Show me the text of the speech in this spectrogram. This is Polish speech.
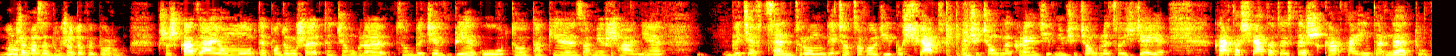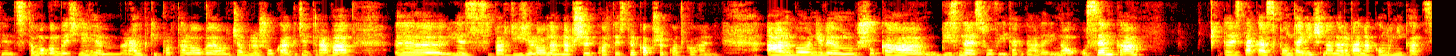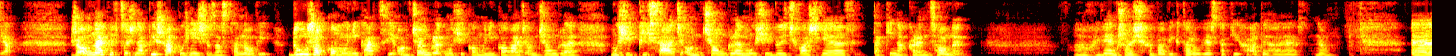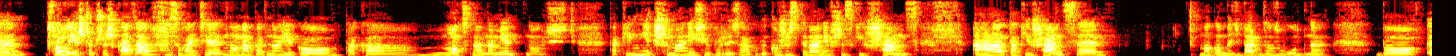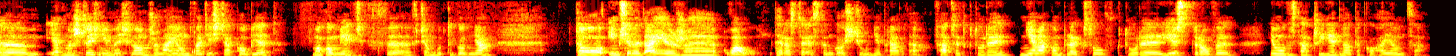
Może ma za dużo do wyboru. Przeszkadzają mu te podróże, te ciągle, co bycie w biegu, to takie zamieszanie, bycie w centrum, wiecie o co chodzi, bo świat, on się ciągle kręci, w nim się ciągle coś dzieje. Karta świata to jest też karta internetu, więc to mogą być, nie wiem, randki portalowe. On ciągle szuka, gdzie trawa e, jest bardziej zielona, na przykład. To jest tylko przykład, kochani. Albo, nie wiem, szuka biznesów i tak dalej. No, ósemka to jest taka spontaniczna, narwana komunikacja że on najpierw coś napisze, a później się zastanowi. Dużo komunikacji. On ciągle musi komunikować, on ciągle musi pisać, on ciągle musi być właśnie taki nakręcony. Och, większość chyba Wiktorów jest takich ADHS. No. Co mu jeszcze przeszkadza? Słuchajcie, no na pewno jego taka mocna namiętność, takie nietrzymanie się w ryzach, wykorzystywanie wszystkich szans a takie szanse mogą być bardzo złudne, bo jak mężczyźni myślą, że mają 20 kobiet, mogą mieć w, w ciągu tygodnia, to im się wydaje, że wow, teraz to jest ten gościu. Nieprawda. Facet, który nie ma kompleksów, który jest zdrowy, jemu wystarczy jedna ta kochająca.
